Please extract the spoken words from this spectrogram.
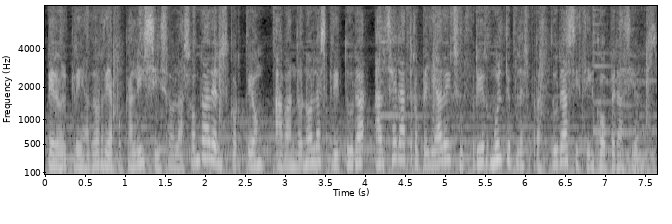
Pero el creador de Apocalipsis o La sombra del escorpión abandonó la escritura al ser atropellado y sufrir múltiples fracturas y cinco operaciones.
